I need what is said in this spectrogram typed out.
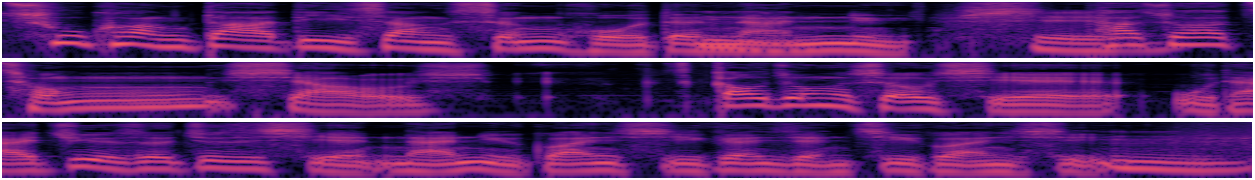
粗犷大地上生活的男女，是，他说他从小高中的时候写舞台剧的时候就是写男女关系跟人际关系，嗯，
